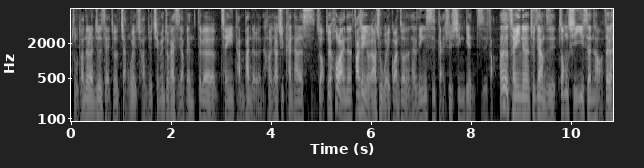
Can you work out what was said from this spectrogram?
组团的人就是谁？就是蒋渭川。就前面就开始要跟这个陈仪谈判的人，然后要去看他的死状。所以后来呢，发现有人要去围观之后呢，才临时改去新店执法。那这个陈仪呢，就这样子终其一生哈，这个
